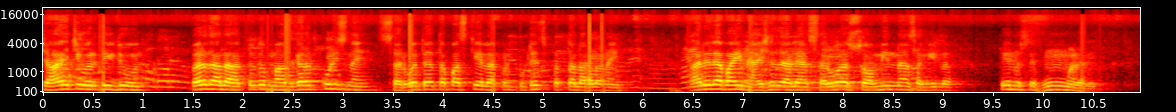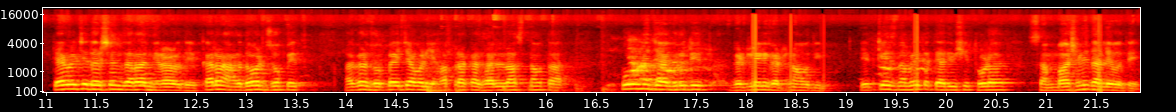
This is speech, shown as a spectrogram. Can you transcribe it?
चहाची वर्दी देऊन परत आला तर तो माझघरात कोणीच नाही. सर्वत्र तपास केला पण कुठेच पत्ता लागला नाही. आलेल्या बाई नाहीशा झाल्या सर्व स्वामींना सांगितलं. ते नुसते हुं म्हणाले. त्यावेळचे दर्शन जरा निराळ होते कारण अर्धवट झोपेत अगर झोपायच्या वेळी हा प्रकार झालेलाच नव्हता पूर्ण जागृतीत घडलेली घटना होती. इतकेच नव्हे तर त्या दिवशी थोडं संभाषणही झाले होते.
